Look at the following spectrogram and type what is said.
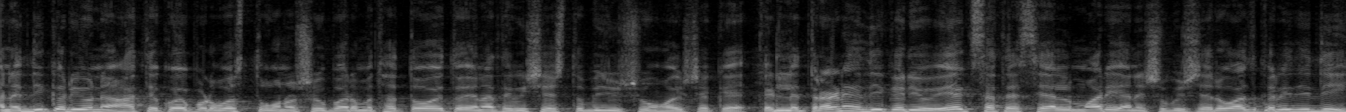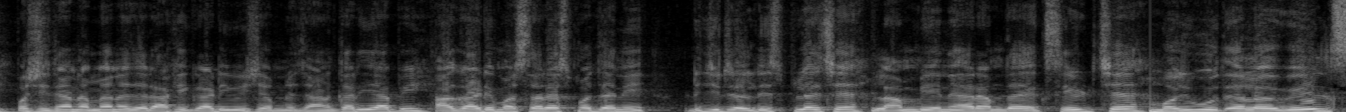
અને દીકરીઓને હાથે કોઈ પણ વસ્તુઓનો શુભારંભ થતો હોય તો એનાથી વિશેષ તો બીજું શું હોઈ શકે? એટલે ત્રણેય દીકરીઓ એક સાથે સેલ મારી અને શુભ શરૂઆત કરી દીધી. પછી ત્યાંના મેનેજર આખી ગાડી વિશે અમને જાણકારી આપી. આ ગાડીમાં સરસ મજાની ડિજિટલ ડિસ્પ્લે છે, લાંબી અને આરામદાયક સીટ છે, મજબૂત એલો વ્હીલ્સ,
